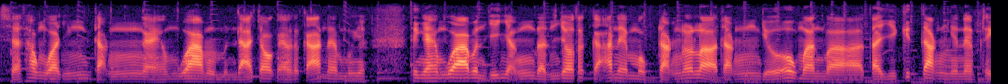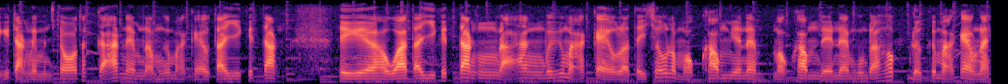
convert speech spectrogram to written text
sẽ thông qua những trận ngày hôm qua mà mình đã cho kèo tất cả anh em luôn nha. Thì ngày hôm qua mình chỉ nhận định cho tất cả anh em một trận đó là trận giữa Oman và Tajikistan nha anh em. Thì cái trận này mình cho tất cả anh em nằm cái mã kèo Tajikistan thì à, hồi qua Tajikistan đã ăn với cái mã kèo là tỷ số là 1-0 nha anh em 1-0 thì anh em cũng đã húp được cái mã kèo này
